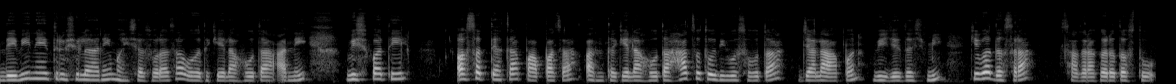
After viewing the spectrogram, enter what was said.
देवीने त्रिशूलाने महिषासुराचा वध केला होता आणि विश्वातील असत्याचा पापाचा अंत केला होता. हाच तो दिवस होता ज्याला आपण विजयदशमी किंवा दसरा साजरा करत असतो.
